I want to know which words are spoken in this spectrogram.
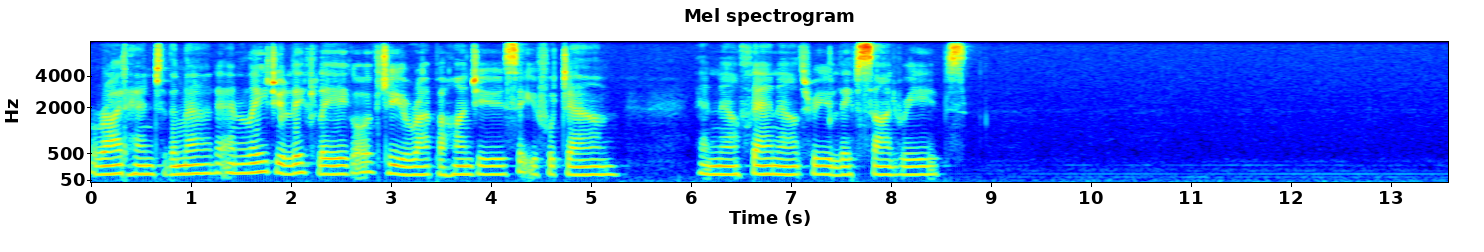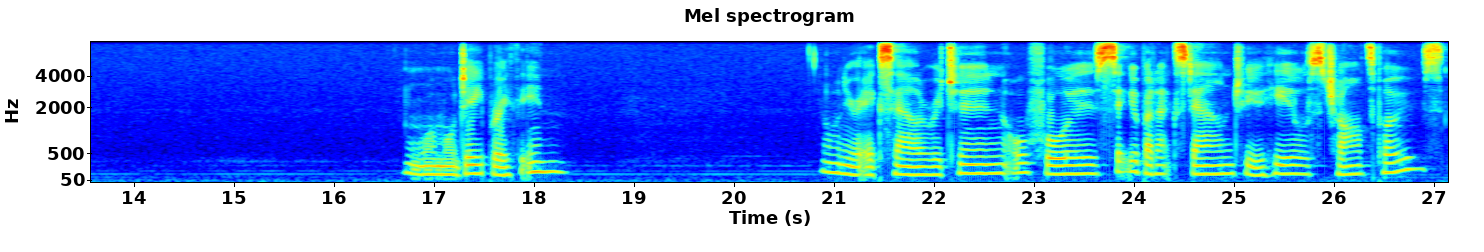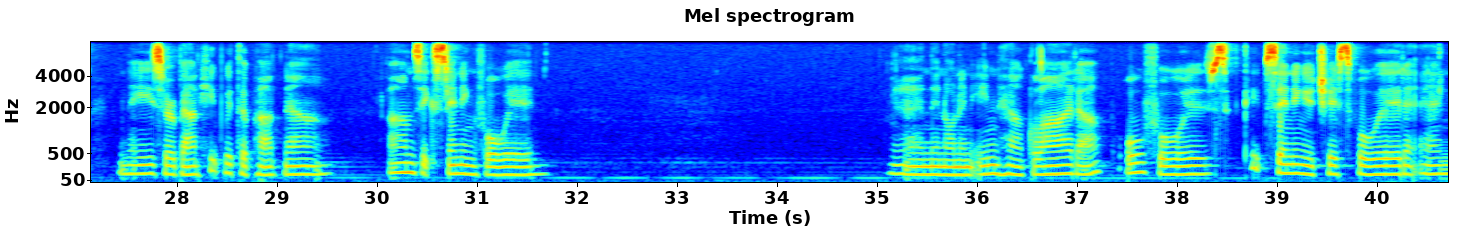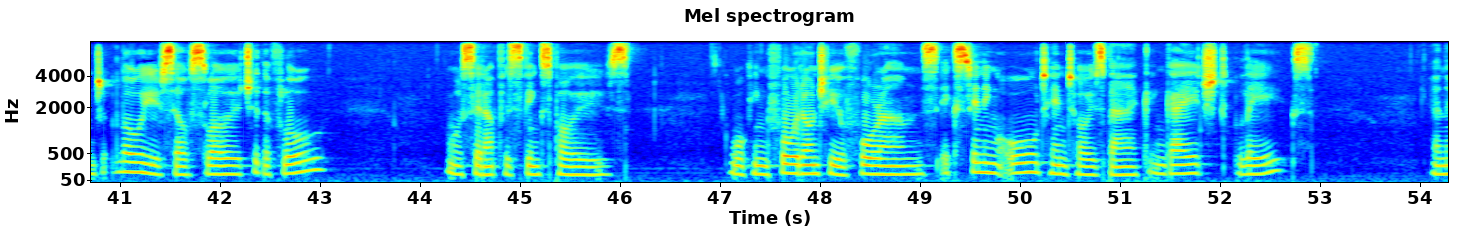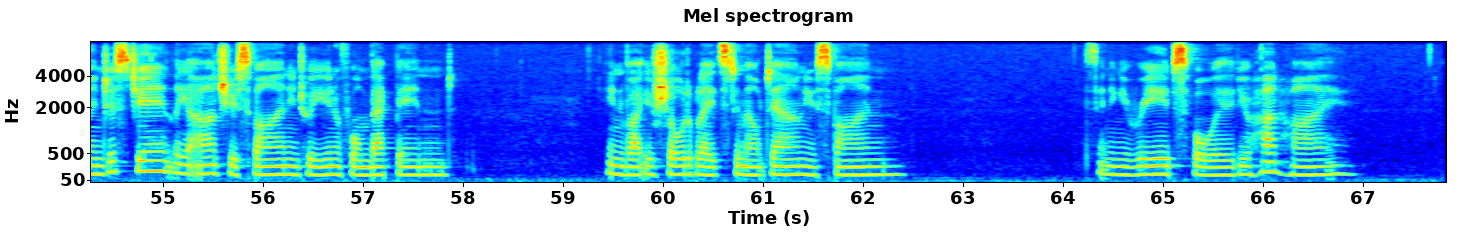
Right hand to the mat and lead your left leg over to your right behind you. Set your foot down And now fan out through your left side ribs. One more deep breath in. On your exhale, return all fours. Set your buttocks down to your heels, child's pose. Knees are about hip width apart now. Arms extending forward. And then on an inhale, glide up, all fours. Keep sending your chest forward and lower yourself slow to the floor. We'll set up for Sphinx pose. Walking forward onto your forearms, extending all 10 toes back, engaged legs. And then just gently arch your spine into a uniform back bend. Invite your shoulder blades to melt down your spine. Sending your ribs forward, your heart high.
